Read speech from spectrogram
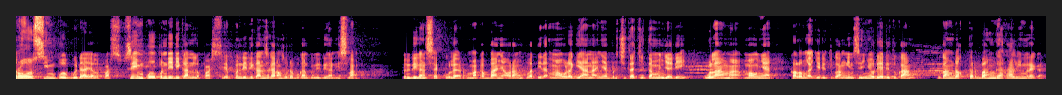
terus simpul budaya lepas simpul pendidikan lepas ya pendidikan sekarang sudah bukan pendidikan Islam pendidikan sekuler. Maka banyak orang tua tidak mau lagi anaknya bercita-cita menjadi ulama. Maunya kalau nggak jadi tukang insinyur, jadi tukang tukang dokter. Bangga kali mereka.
